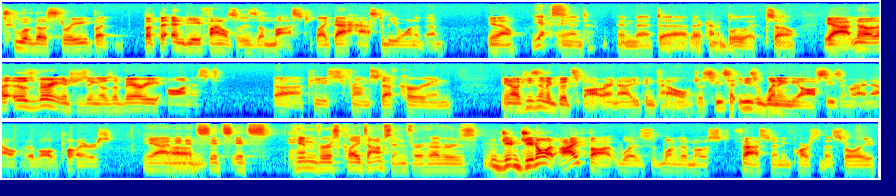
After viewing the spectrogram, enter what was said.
two of those three, but but the NBA Finals is a must. Like that has to be one of them. You know. Yes. And and that uh, that kind of blew it. So yeah, no, that, it was very interesting. It was a very honest uh, piece from Steph Curry, and you know he's in a good spot right now. You can tell. Just he's he's winning the offseason right now of all the players. Yeah, I mean, Um, it's it's it's him versus Klay Thompson for whoever's. Do, do you know what I thought was one of the most fascinating parts of that story?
